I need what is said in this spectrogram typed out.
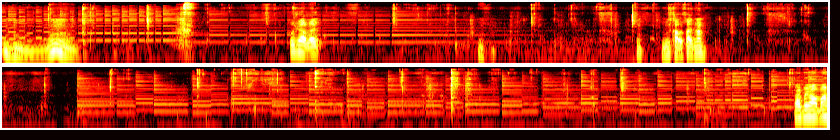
อือหือพูดยอดเลยอื้อหือเขาใส่น้ำมาไปนอกมา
